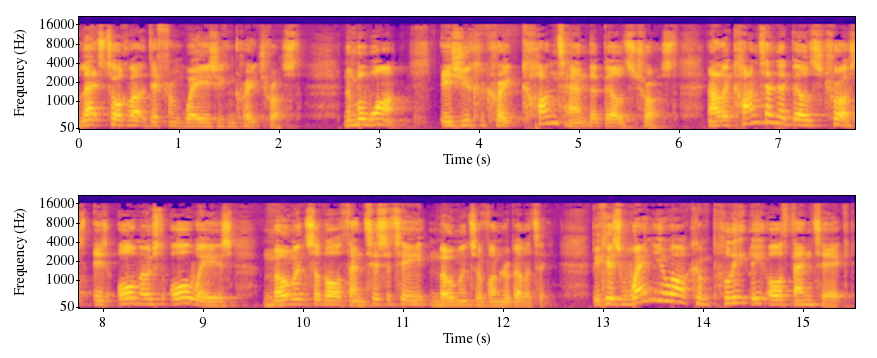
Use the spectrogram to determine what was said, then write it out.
let's talk about the different ways you can create trust. Number one is you could create content that builds trust. Now, the content that builds trust is almost always moments of authenticity, moments of vulnerability. Because when you are completely authentic,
